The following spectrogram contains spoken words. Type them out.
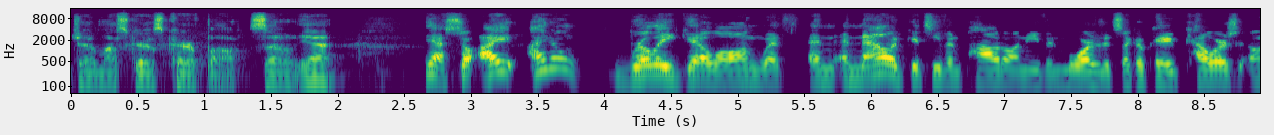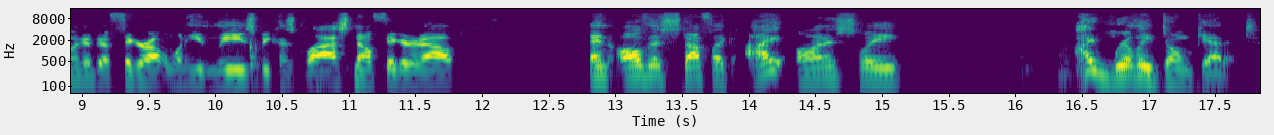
Joe Musgrove's curveball. So yeah, yeah so i i don't really get along with and and now it gets even piled on even more that it's like okay keller's only gonna be able to figure out when he leaves because Glasnow figured it out and all this stuff like i honestly i really don't get it.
